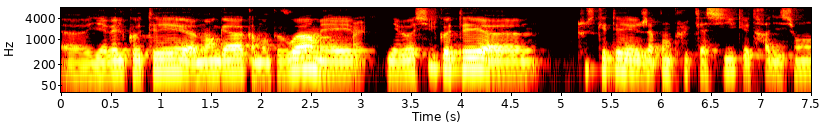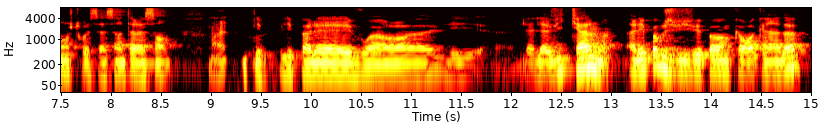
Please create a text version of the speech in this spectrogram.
Euh, il y avait le côté euh, manga, comme on peut voir, mais il y avait aussi le côté tout ce qui était Japon plus classique, les traditions. Je trouvais ça assez intéressant. Ouais. Les, palais, voir les, la, vie calme. À l'époque, je vivais pas encore au Canada.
